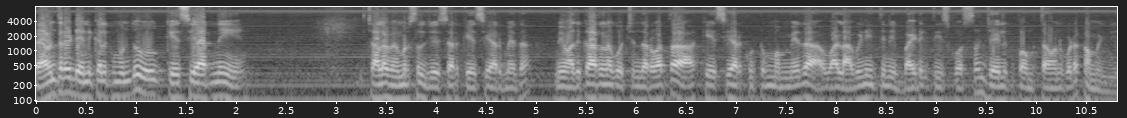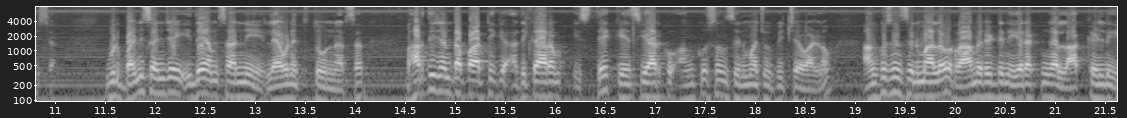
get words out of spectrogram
రేవంత్ రెడ్డి ఎన్నికలకు ముందు కేసీఆర్ని చాలా విమర్శలు చేశారు కేసీఆర్ మీద. మేము అధికారంలోకి వచ్చిన తర్వాత కేసీఆర్ కుటుంబం మీద వాళ్ళ అవినీతిని బయటకు తీసుకొస్తాం జైలుకు పంపుతామని కూడా కమెంట్ చేశారు. ఇప్పుడు బండి సంజయ్ ఇదే అంశాన్ని లేవనెత్తుతూ ఉన్నారు సార్. భారతీయ జనతా పార్టీకి అధికారం ఇస్తే కేసీఆర్కు అంకుశం సినిమా చూపించేవాళ్ళం. అంకుశం సినిమాలో రామిరెడ్డిని ఏ రకంగా లాక్కెళ్ళి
